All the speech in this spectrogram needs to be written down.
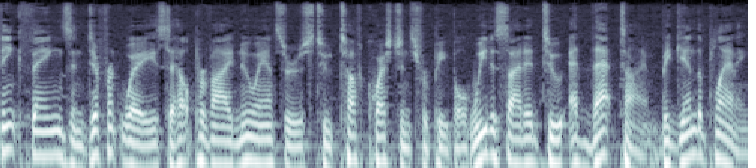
think things in different ways to help provide new answers to tough questions for people. We decided to, at that time, begin the planning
